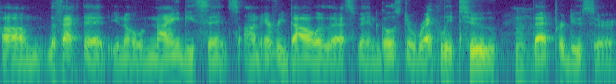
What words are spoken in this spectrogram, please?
um, the fact that you know 90 cents on every dollar that I spend goes directly to mm-hmm. that producer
